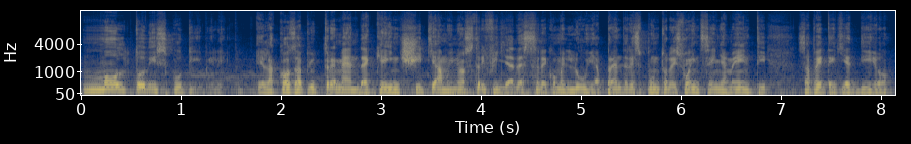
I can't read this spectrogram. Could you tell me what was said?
molto discutibili. E la cosa più tremenda è che incitiamo i nostri figli ad essere come lui, a prendere spunto dai suoi insegnamenti. Sapete chi è Dio?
